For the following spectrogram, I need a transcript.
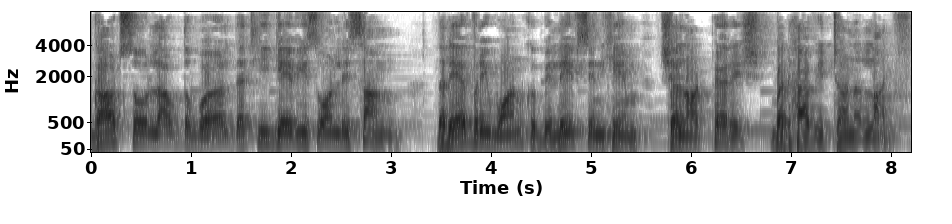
God so loved the world that he gave his only Son, that everyone who believes in him shall not perish but have eternal life.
